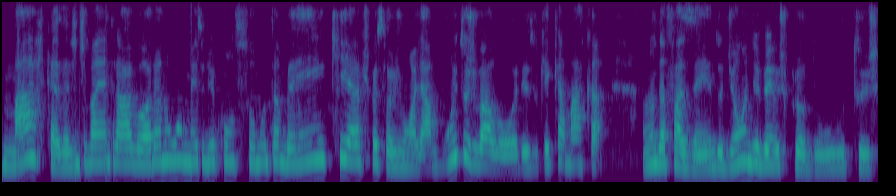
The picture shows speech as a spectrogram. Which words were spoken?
marcas, a gente vai entrar agora num momento de consumo também que as pessoas vão olhar muitos valores, o que, que a marca anda fazendo, de onde vêm os produtos,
